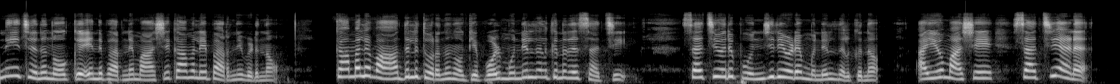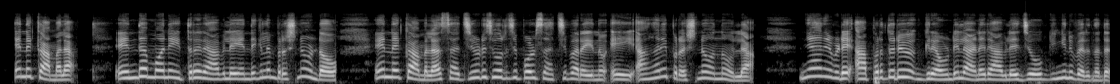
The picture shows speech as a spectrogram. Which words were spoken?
നീ ചെന്ന് നോക്ക് എന്ന് പറഞ്ഞ് മാഷ് കമലയെ പറഞ്ഞു വിടുന്നു. കമല വാതിൽ തുറന്നു നോക്കിയപ്പോൾ മുന്നിൽ നിൽക്കുന്നത് സച്ചി. സച്ചി ഒരു പുഞ്ചിരിയോടെ മുന്നിൽ നിൽക്കുന്നു. അയ്യോ മാഷേ സച്ചിയാണ്. എന്ന് കമല. എന്താ മോനെ ഇത്ര രാവിലെ എന്തെങ്കിലും പ്രശ്നമുണ്ടോ? എന്നെ കമല സച്ചിയോട് ചോദിച്ചപ്പോൾ സച്ചി പറയുന്നു ഏയ് അങ്ങനെ പ്രശ്നമൊന്നുമില്ല. ഞാനിവിടെ അപ്പുറത്തൊരു ഗ്രൗണ്ടിലാണ് രാവിലെ ജോഗിങ്ങിന് വരുന്നത്.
